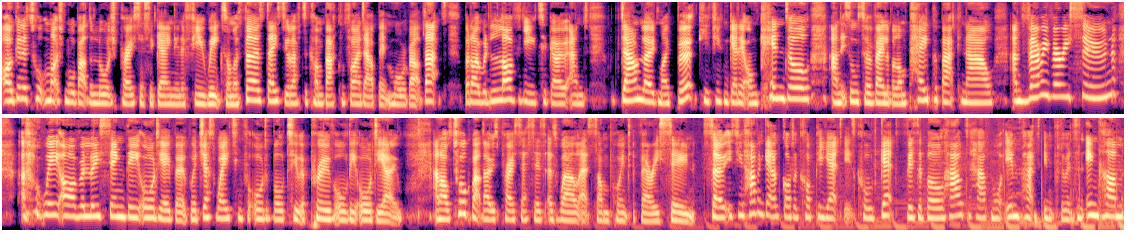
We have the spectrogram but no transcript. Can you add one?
I'm going to talk much more about the launch process again in a few weeks on a Thursday, so you'll have to come back and find out a bit more about that. But I would love you to go and download my book if you can get it on Kindle, and it's also available on paperback now. And very, very soon, uh, we are releasing the audiobook. We're just waiting for Audible to approve all the audio, and I'll talk about those processes as well at some point very soon. So if you haven't get, got a copy yet, it's called Get Visible How to Have More Impact, Influence, and Income,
